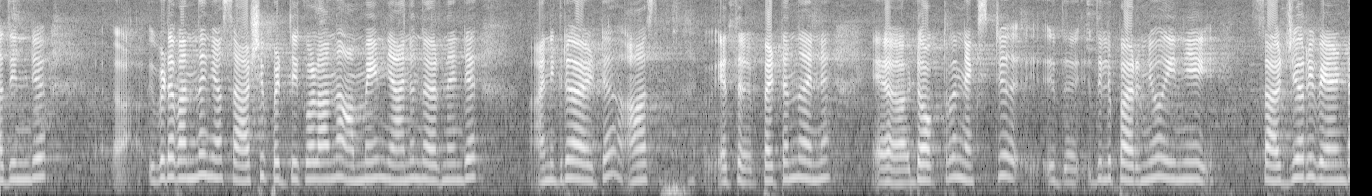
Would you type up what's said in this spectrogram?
അതിന്റെ ഇവിടെ വന്ന് ഞാൻ സാക്ഷ്യപ്പെടുത്തിക്കോളാമെന്ന് അമ്മയും ഞാനും നേർന്നതിന്റെ അനുഗ്രഹമായിട്ട് ആ എത്ര പെട്ടെന്ന് തന്നെ ഡോക്ടർ നെക്സ്റ്റ് ഇത് ഇതിൽ പറഞ്ഞു ഇനി സർജറി വേണ്ട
